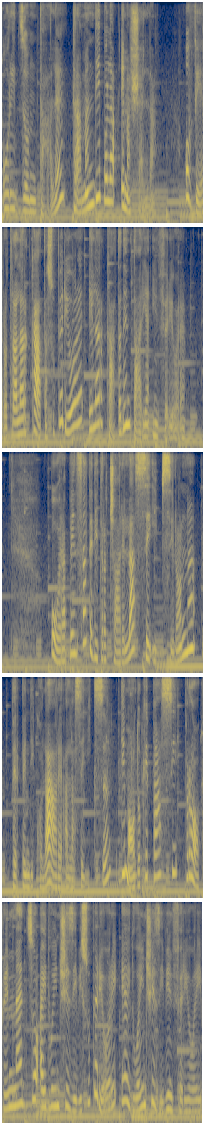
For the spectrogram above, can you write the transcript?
orizzontale tra mandibola e mascella, ovvero tra l'arcata superiore e l'arcata dentaria inferiore. Ora pensate di tracciare l'asse y perpendicolare all'asse x di modo che passi proprio in mezzo ai due incisivi superiori e ai due incisivi inferiori.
